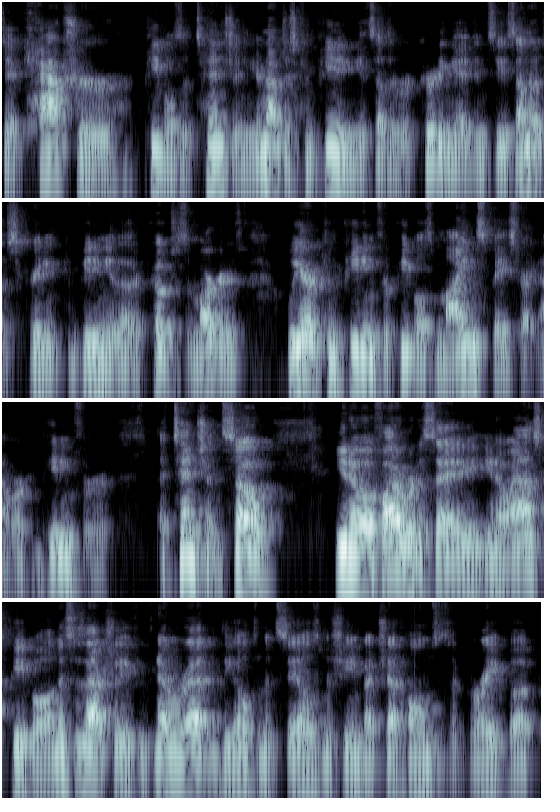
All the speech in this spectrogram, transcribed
to capture people's attention. You're not just competing against other recruiting agencies. I'm not just competing, against other coaches and marketers. We are competing for people's mind space right now. We're competing for attention. So you know, if I were to say, you know, ask people, and this is actually, if you've never read The Ultimate Sales Machine by Chet Holmes, it's a great book.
